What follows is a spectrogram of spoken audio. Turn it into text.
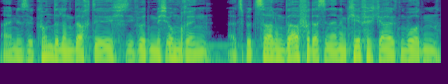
Eine Sekunde lang dachte ich, sie würden mich umbringen, als Bezahlung dafür, dass sie in einem Käfig gehalten wurden.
